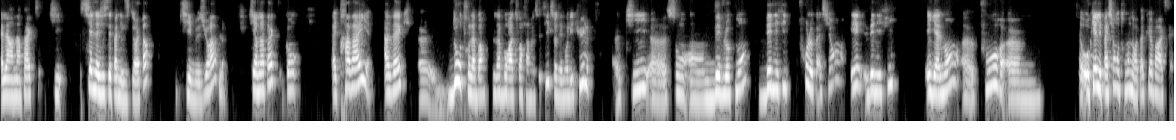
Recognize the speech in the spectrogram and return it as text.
elle a un impact qui si elle n'agissait pas, n'existerait pas, qui est mesurable, qui a un impact quand elle travaille avec euh, d'autres laboratoires pharmaceutiques sur des molécules euh, qui euh, sont en développement bénéfiques pour le patient et bénéfiques également pour, auxquels les patients autrement n'auraient pas pu avoir accès.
